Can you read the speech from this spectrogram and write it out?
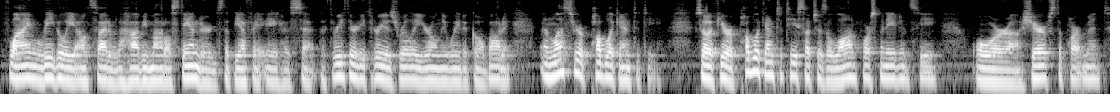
flying legally outside of the hobby model standards that the FAA has set. The 333 is really your only way to go about it, unless you're a public entity. So if you're a public entity such as a law enforcement agency or a sheriff's department,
